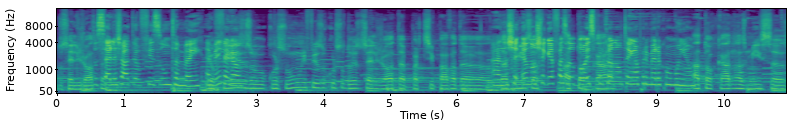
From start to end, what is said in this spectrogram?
do CLJ. Do CLJ eu fiz um também. É eu bem fiz legal. o curso 1 e fiz o curso 2 do CLJ, participava da, Ah, eu não das che- eu não missas, cheguei a fazer a o 2 tocar- porque eu não tenho a primeira comunhão. a tocar nas missas.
